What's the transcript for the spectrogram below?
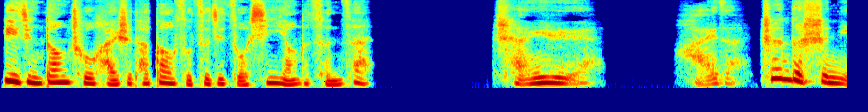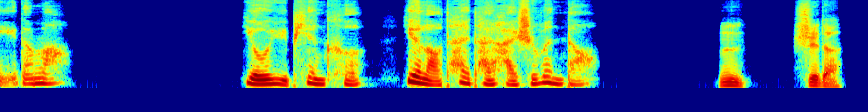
毕竟当初还是他告诉自己左新阳的存在。陈玉，孩子真的是你的吗？犹豫片刻，叶老太太还是问道：“嗯，是的。”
